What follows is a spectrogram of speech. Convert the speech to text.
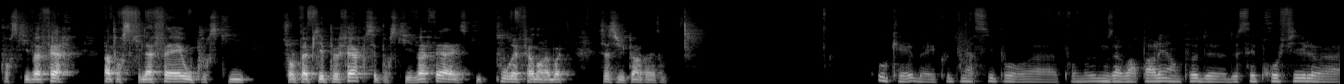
pour ce qu'il va faire, pas pour ce qu'il a fait ou pour ce qu'il sur le papier peut faire, c'est pour ce qu'il va faire et ce qu'il pourrait faire dans la boîte. Ça, c'est super intéressant. Ok, bah écoute, merci pour, euh, pour nous avoir parlé un peu de, de ces profils. Euh,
